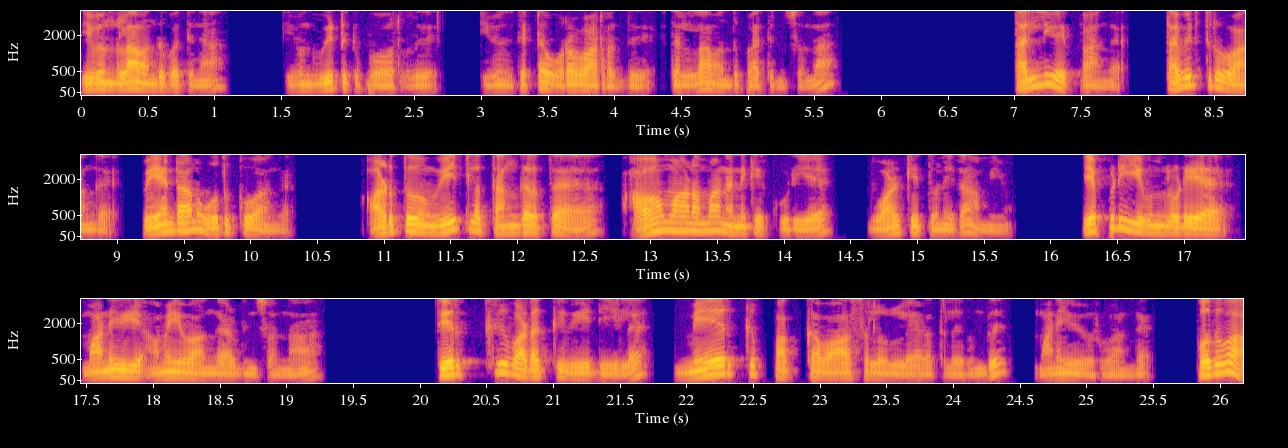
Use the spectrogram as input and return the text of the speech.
இவங்கெல்லாம் வந்து பார்த்தீங்கன்னா இவங்க வீட்டுக்கு போகிறது இவங்க கிட்ட உறவாடுறது இதெல்லாம் வந்து பார்த்தீங்கன்னு சொன்னா தள்ளி வைப்பாங்க தவிர்த்துருவாங்க வேண்டான்னு ஒதுக்குவாங்க. அடுத்தவங்க வீட்டில் தங்கறத அவமானமா நினைக்கக்கூடிய வாழ்க்கை துணை தான் அமையும். எப்படி இவங்களுடைய மனைவி அமைவாங்க அப்படின்னு சொன்னா தெற்கு வடக்கு வீதியில மேற்கு பக்க வாசல் உள்ள இடத்துல இருந்து மனைவி வருவாங்க. பொதுவா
